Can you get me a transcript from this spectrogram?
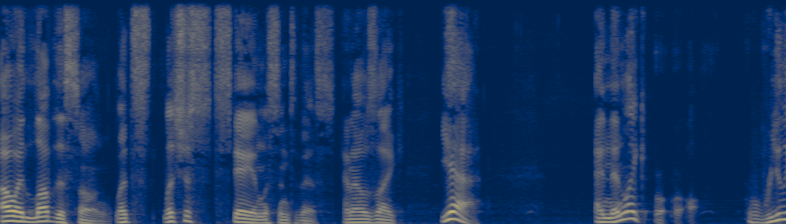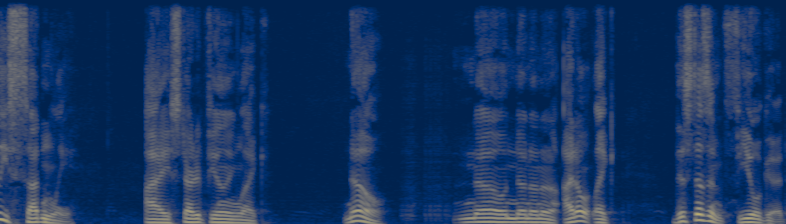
"Oh, I love this song. Let's let's just stay and listen to this." And I was like, "Yeah." And then, like, really suddenly, I started feeling like, "No, no, no, no, no, no. I don't like. This doesn't feel good."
